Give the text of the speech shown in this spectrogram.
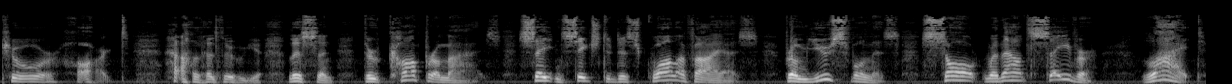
pure heart. Hallelujah. Listen, through compromise, Satan seeks to disqualify us from usefulness, salt without savor, light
